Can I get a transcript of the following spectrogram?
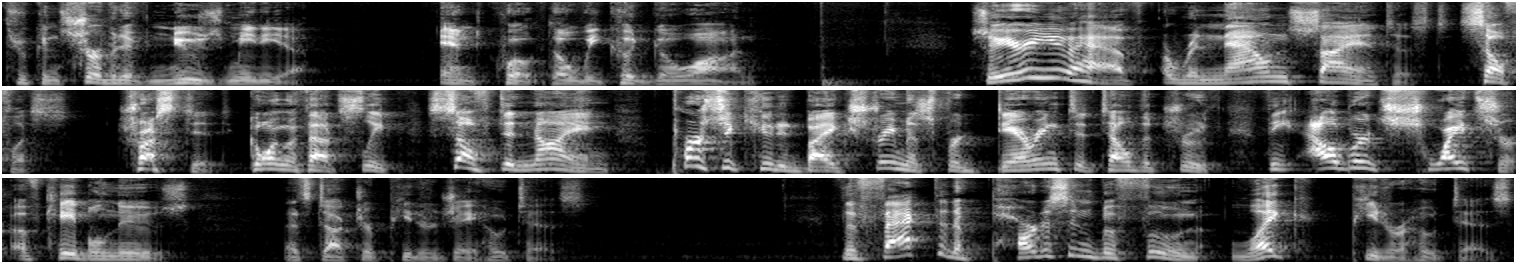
through conservative news media. End quote, though we could go on. So here you have a renowned scientist, selfless, trusted, going without sleep, self denying, persecuted by extremists for daring to tell the truth, the Albert Schweitzer of cable news. That's Dr. Peter J. Hotez. The fact that a partisan buffoon like Peter Hotez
